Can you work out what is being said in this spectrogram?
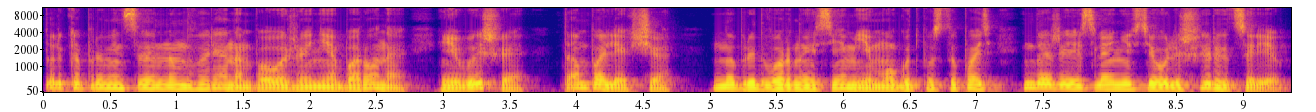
только провинциальным дворянам положение барона и выше там полегче, но придворные семьи могут поступать, даже если они всего лишь рыцари.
